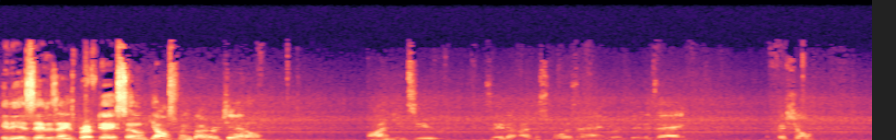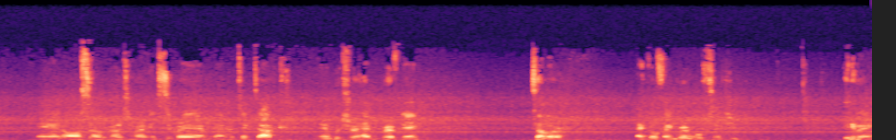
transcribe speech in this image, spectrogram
it is Zeta Zhang's birthday, so y'all swing by her channel on YouTube, Zeta underscore Zhang or Zeta Zhang official, and also go to her Instagram and her TikTok and wish her a happy birthday. Tell her Echo Fan Grey Wolf sent you. Anyway,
